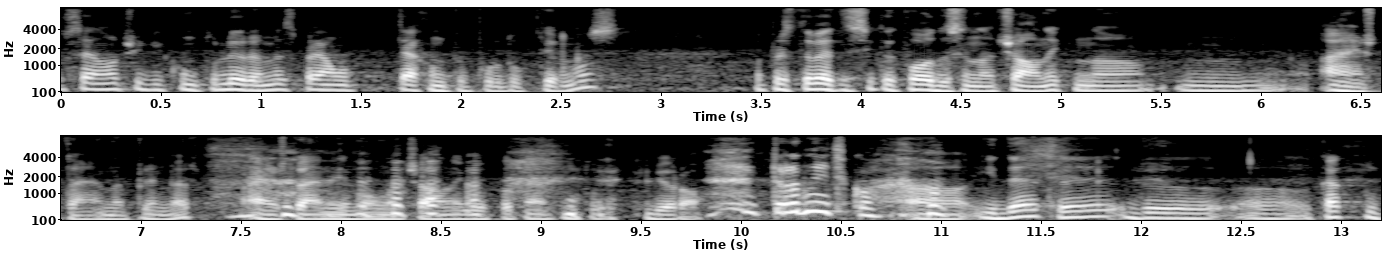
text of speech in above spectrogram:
все едно, че ги контролираме спрямо тяхната продуктивност. Представете си какво е да си началник на Айнштайн, например. Айнштайн е имал началник в патентното бюро. Трудничко. А, идеята е да, а, както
